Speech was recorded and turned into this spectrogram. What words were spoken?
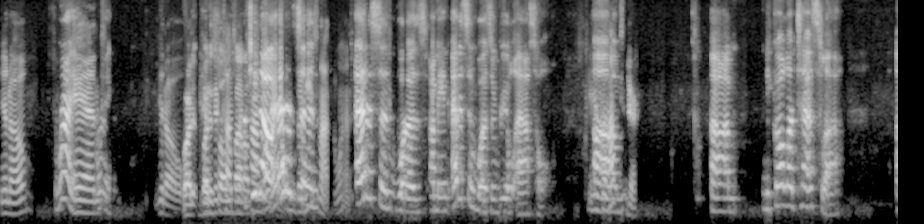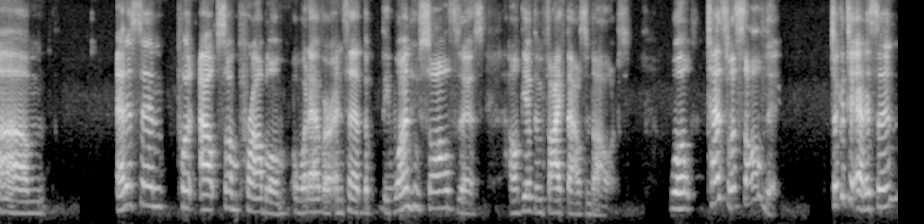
you know, Right. and right. You know, But- but it's all about- You know, Edison, Edison- not the one. Edison was, I mean, Edison was a real asshole. He's a um, huckster. um, Nikola Tesla, um, Edison put out some problem or whatever and said, the, the one who solves this, I'll give them $5,000. Well, Tesla solved it, took it to Edison,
